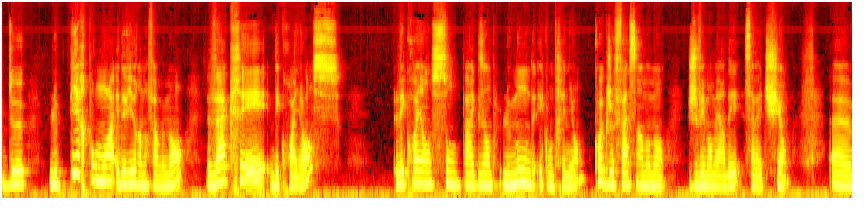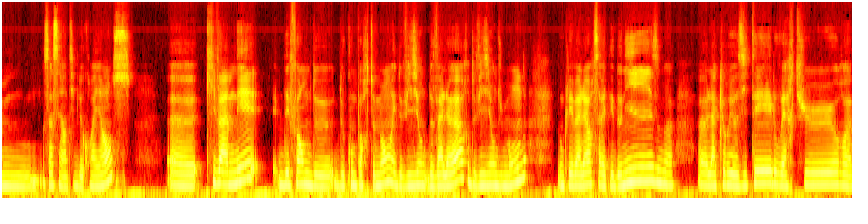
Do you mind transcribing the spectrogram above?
de le pire pour moi est de vivre un enfermement va créer des croyances. Les croyances sont, par exemple, le monde est contraignant. Quoi que je fasse à un moment, je vais m'emmerder, ça va être chiant. Euh, ça, c'est un type de croyance. Qui va amener des formes de, de, comportement et de vision, de valeurs, de vision du monde, donc les valeurs, ça va être l'hédonisme, euh, la curiosité, l'ouverture, euh,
